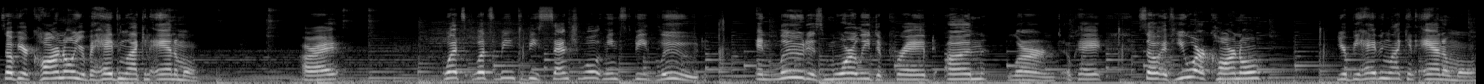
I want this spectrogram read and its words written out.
So if you're carnal, you're behaving like an animal. All right. What's what's mean to be sensual? It means to be lewd. And lewd is morally depraved, unlearned. Okay? So if you are carnal, you're behaving like an animal,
